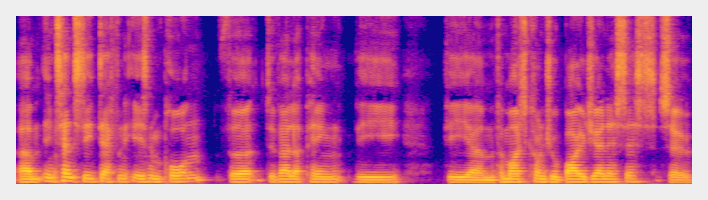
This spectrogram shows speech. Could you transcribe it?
Um, intensity definitely is important for developing the the um, for mitochondrial biogenesis. So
